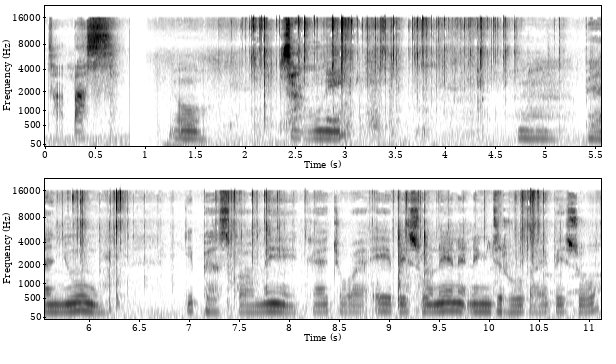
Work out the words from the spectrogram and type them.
Sak tas. Oh. Sangune. Hmm, banyu. Ki baskome kae cueke pesone nek ning jero kae peso.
